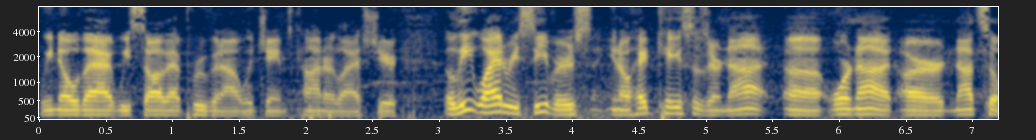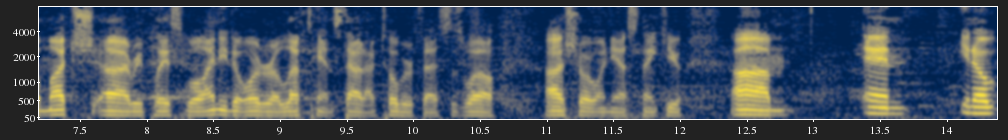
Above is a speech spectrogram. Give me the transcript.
We know that. We saw that proven out with James Conner last year. Elite wide receivers, you know, head cases are not uh, or not are not so much uh, replaceable. I need to order a left hand stout Oktoberfest as well. Uh, short one, yes, thank you. Um, and you know,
